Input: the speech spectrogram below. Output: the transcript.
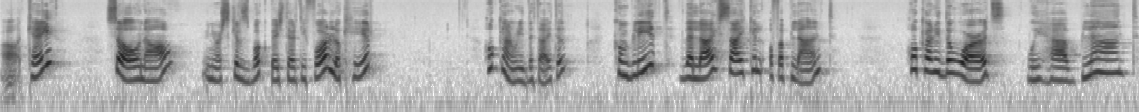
Okay, so now in your skills book, page 34, look here. Who can read the title? Complete the life cycle of a plant. Who read the words? We have plant,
